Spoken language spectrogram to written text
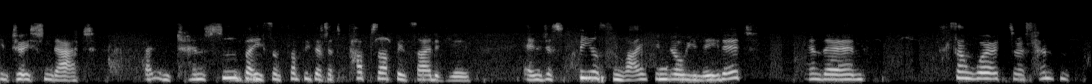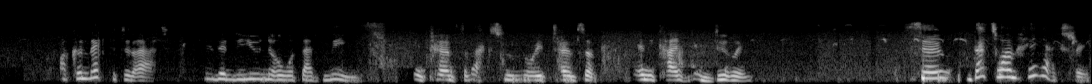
intuition, that that intention mm-hmm. based on something that just pops up inside of you and it just feels right, you know you need it and then some words or a sentence are connected to that. And then do you know what that means in terms of action or in terms of any kind of doing? So that's why I'm here actually.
